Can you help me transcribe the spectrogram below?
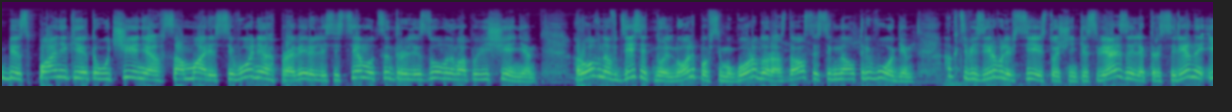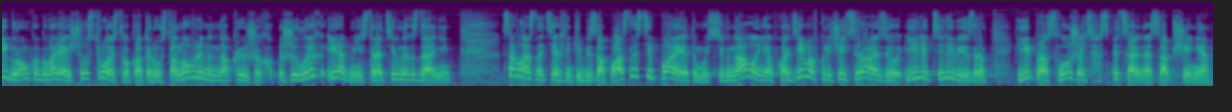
Без паники это учение. В Самаре сегодня проверили систему централизованного оповещения. Ровно в 10.00 по всему городу раздался сигнал тревоги. Активизировали все источники связи, электросирены и громкоговорящие устройства, которые установлены на крышах жилых и административных зданий. Согласно технике безопасности, по этому сигналу необходимо включить радио или телевизор и прослушать специальное сообщение.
